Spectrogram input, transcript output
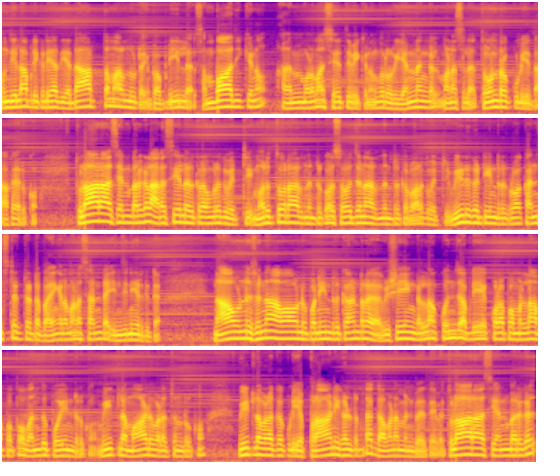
முந்தியெல்லாம் அப்படி கிடையாது. யதார்த்தமாக இருந்துவிட்டோம் இப்போ அப்படி இல்லை. சம்பாதிக்கணும். அதன் மூலமாக சேர்த்து வைக்கணுங்கிற ஒரு எண்ணங்கள் மனசில் தோன்றக்கூடியதாக இருக்கும். துளாராசி என்பர்கள் அரசியலில் இருக்கிறவங்களுக்கு வெற்றி. மருத்துவராக இருந்துட்டுருக்கோ சோஜனாக இருந்துட்டுருக்கிறவங்களுக்கு வெற்றி. வீடு கட்டின்னு இருக்கிறவா கன்ஸ்ட்ரக்டர்கிட்ட பயங்கரமான சண்டை இன்ஜினியர்கிட்ட நான் ஒன்று சொன்னால் அவன் ஒன்று பண்ணின்னு இருக்கான்ற விஷயங்கள்லாம் கொஞ்சம் அப்படியே குழப்பமெல்லாம் அப்பப்போ வந்து போயின்னு இருக்கும் வீட்டில் மாடு வளர்த்துன்னு இருக்கும் வீட்டில் வளர்க்கக்கூடிய பிராணிகள் இருந்தால் கவனம் என்பது தேவை. துளாராசி அன்பர்கள்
